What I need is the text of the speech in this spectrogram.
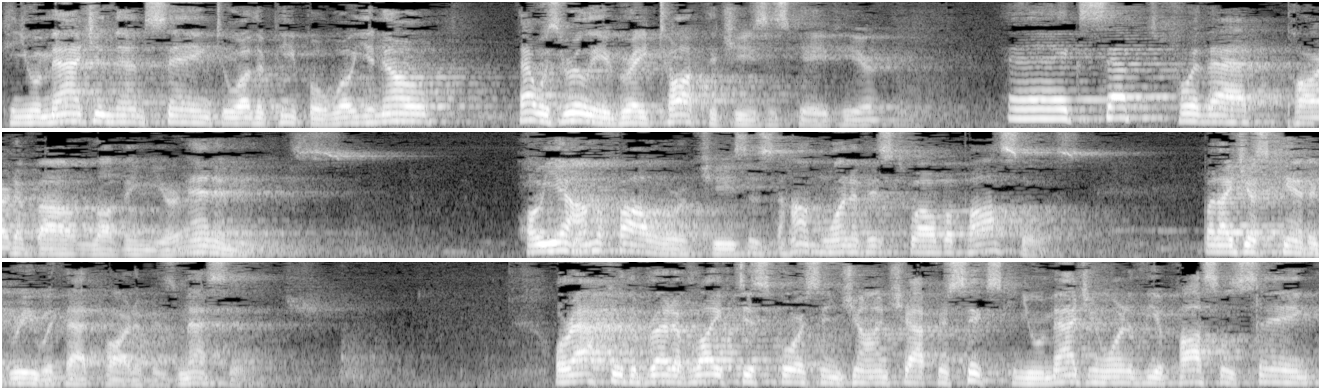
Can you imagine them saying to other people, well, you know, that was really a great talk that Jesus gave here, except for that part about loving your enemies. Oh, yeah, I'm a follower of Jesus. I'm one of his 12 apostles. But I just can't agree with that part of his message. Or after the bread of life discourse in John chapter 6, can you imagine one of the apostles saying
